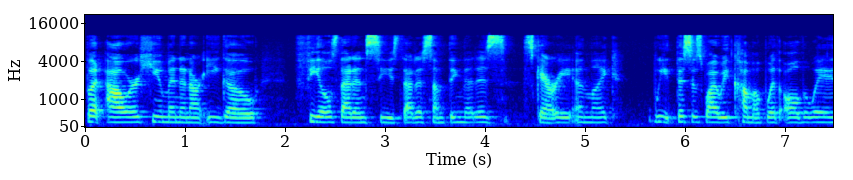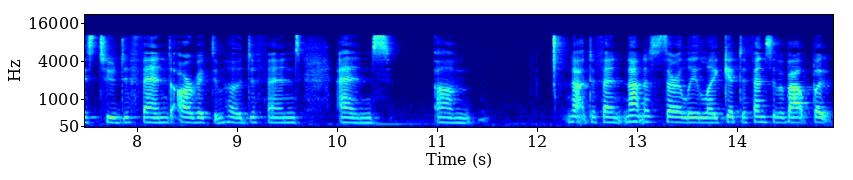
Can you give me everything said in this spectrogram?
but our human and our ego feels that and sees that as something that is scary and like we this is why we come up with all the ways to defend our victimhood, defend and um not defend not necessarily like get defensive about but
